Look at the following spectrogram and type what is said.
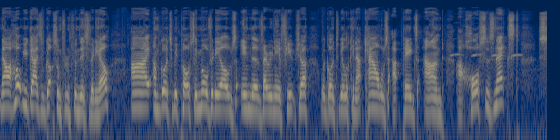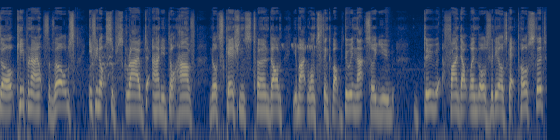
Now, I hope you guys have got something from this video. I am going to be posting more videos in the very near future. We're going to be looking at cows, at pigs, and at horses next. So keep an eye out for those. If you're not subscribed and you don't have notifications turned on, you might want to think about doing that so you do find out when those videos get posted.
